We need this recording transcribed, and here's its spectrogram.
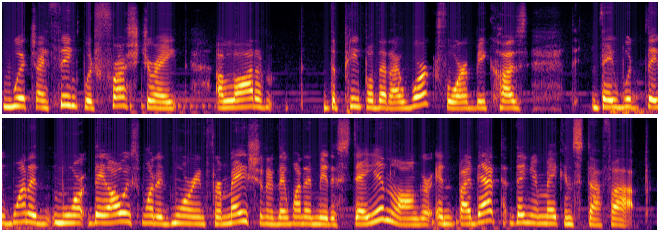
which I think would frustrate a lot of the people that I worked for because they would they wanted more they always wanted more information or they wanted me to stay in longer and by that then you're making stuff up.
